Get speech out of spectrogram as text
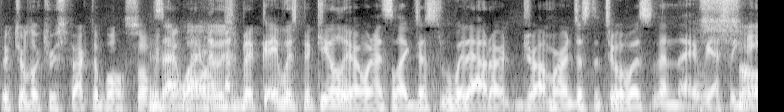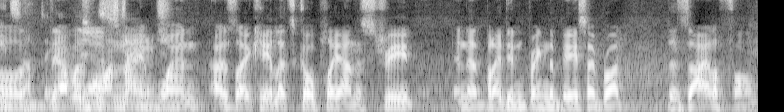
Victor looked respectable, so we Is that did why more. it was? bec- It was peculiar when it's like just without our drummer and just the two of us. Then we actually so made something. That was Yeah. one Strange. night when I was like, "Hey, let's go play on the street," and that, but I didn't bring the bass. I brought the xylophone.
